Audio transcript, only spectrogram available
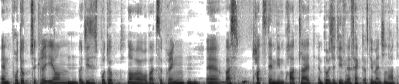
ein Produkt zu kreieren mhm. und dieses Produkt nach Europa zu bringen, mhm. äh, was trotzdem wie ein Brautkleid einen positiven Effekt auf die Menschen hat.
